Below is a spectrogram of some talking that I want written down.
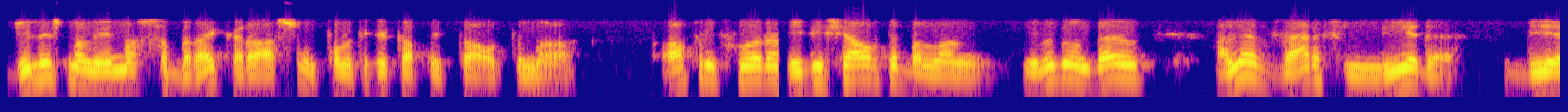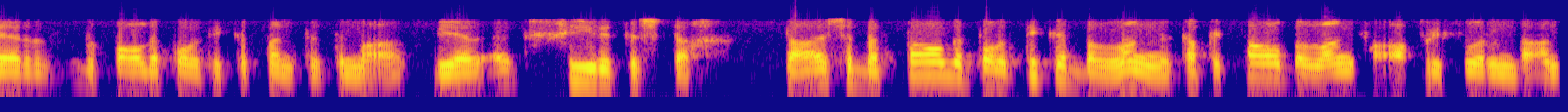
Julius Malema gebruik ras om politieke kapitaal te maak. Afriforum het dieselfde belang. Jy moet onthou Hulle werf lede deur bepaalde politieke punte te maak, deur vure te stig. Daar is 'n bepaalde politieke belang, 'n kapitaalbelang vir Afriforum daan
